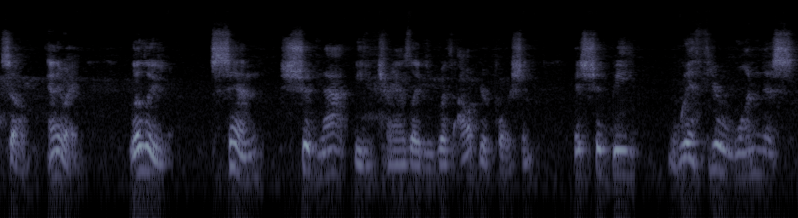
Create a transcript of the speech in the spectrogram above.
So anyway, Lily, sin should not be translated without your portion. It should be with your oneness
